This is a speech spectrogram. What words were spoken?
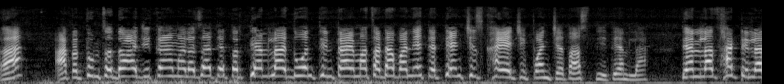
हा आता तुमचं दाजी कामाला जाते तर त्यांना दोन तीन टायमाचा डबा नेतात त्यांचीच खायची पंचायत असते त्यांना. त्यांनाच हॉटेला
